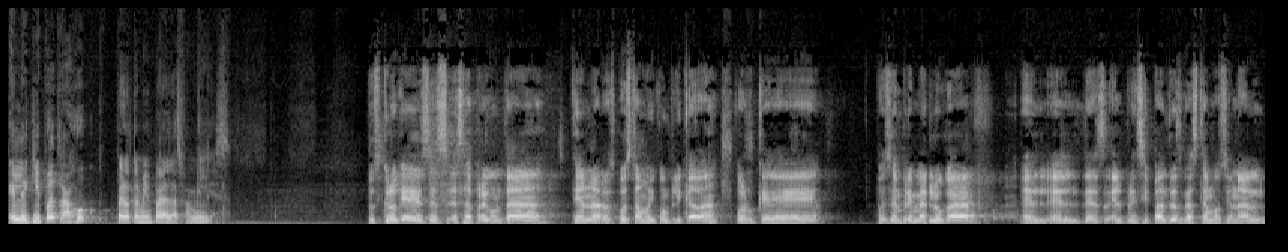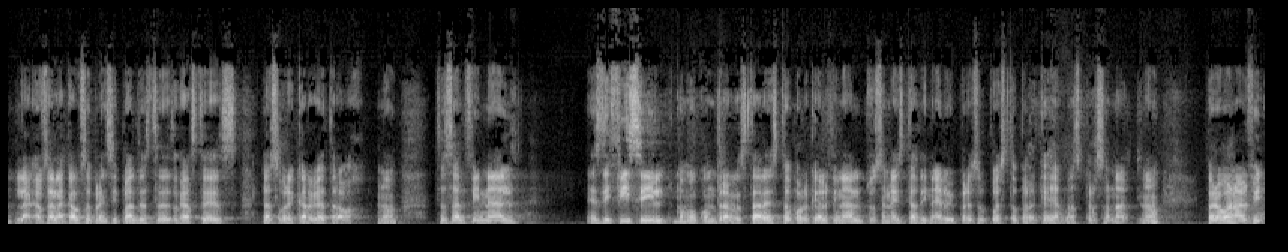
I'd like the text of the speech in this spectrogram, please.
el equipo de trabajo, pero también para las familias? Pues creo que esa, pregunta tiene una respuesta muy complicada, porque, pues en primer lugar, el, el, el principal desgaste emocional, la, o sea, la causa principal de este desgaste es la sobrecarga de trabajo, ¿no? Entonces, al final, es difícil como contrarrestar esto porque al final, pues se necesita dinero y presupuesto para que haya más personal, ¿no? Pero bueno, al fin,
